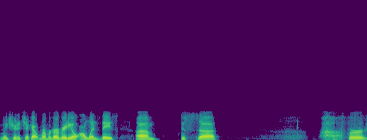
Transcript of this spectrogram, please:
make sure to check out Rubber Guard Radio on Wednesdays. Um, this uh, for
